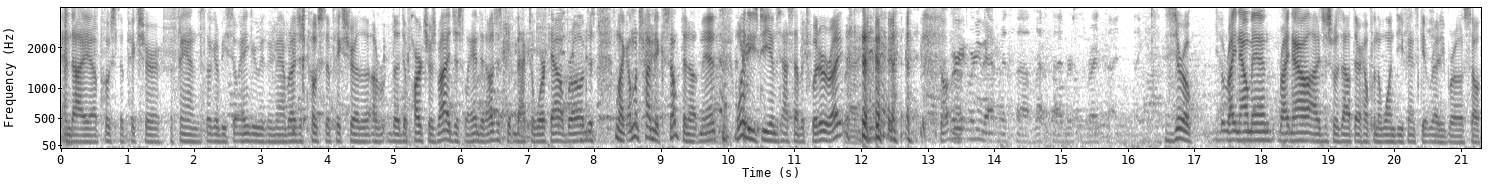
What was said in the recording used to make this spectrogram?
and I uh, posted a picture. The fans, they're gonna be so angry with me, man. But I just posted a picture of the, of the departures. But I had just landed. I was just getting back to work out, bro. I'm just, I'm like, I'm gonna try and mix something up, man. One of these GMs has to have a Twitter, right? Where, where are you at with uh, left side versus right side? Like, Zero. But right now, man, right now, I just was out there helping the one defense get ready, bro. So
